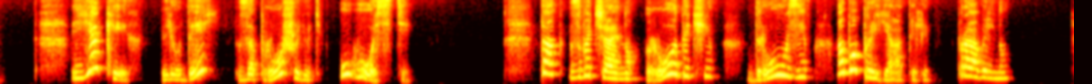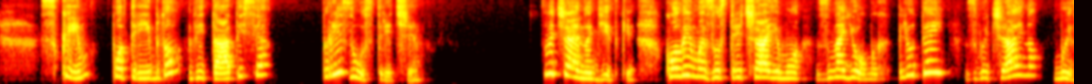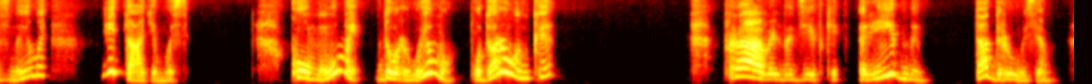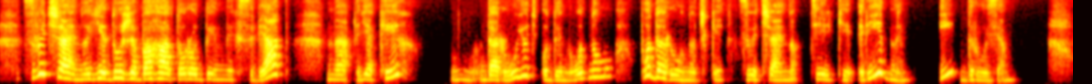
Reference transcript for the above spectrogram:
Яких людей запрошують у гості? Так, звичайно, родичів, друзів або приятелів. Правильно. З ким потрібно вітатися при зустрічі? Звичайно, дітки, коли ми зустрічаємо знайомих людей, звичайно, ми з ними вітаємось. Кому ми даруємо подарунки? Правильно, дітки, рідним та друзям. Звичайно, є дуже багато родинних свят, на яких дарують один одному подаруночки, звичайно, тільки рідним і друзям.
